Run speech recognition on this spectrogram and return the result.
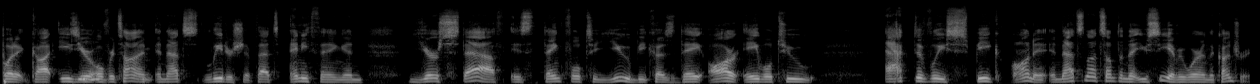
but it got easier mm-hmm. over time. And that's leadership. That's anything. And your staff is thankful to you because they are able to actively speak on it. And that's not something that you see everywhere in the country.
